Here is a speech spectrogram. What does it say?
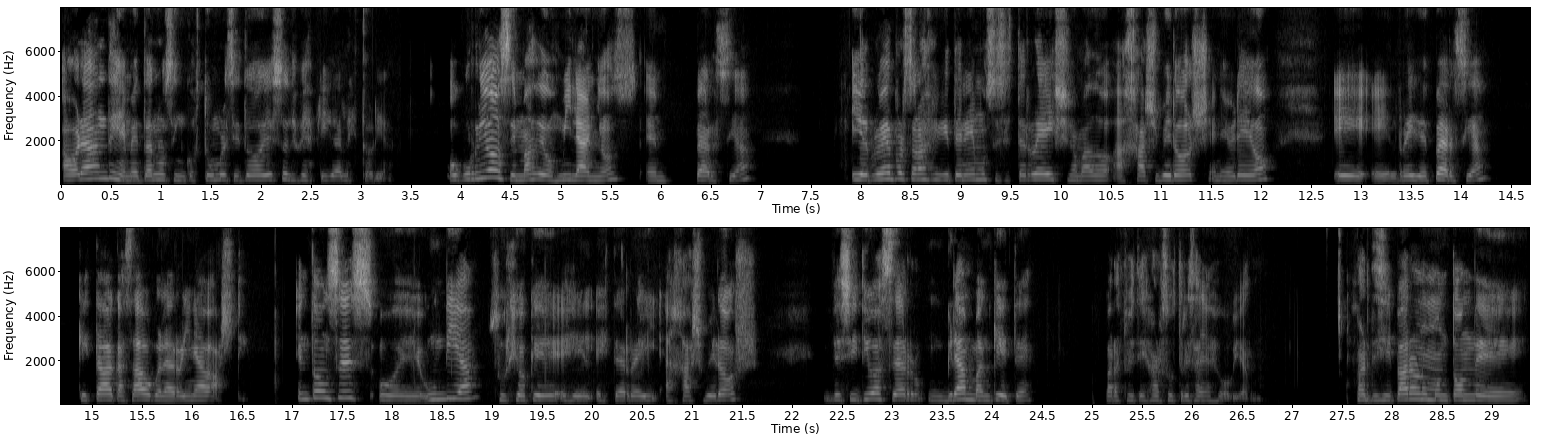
Ahora, antes de meternos en costumbres y todo eso, les voy a explicar la historia. Ocurrió hace más de 2000 años en Persia, y el primer personaje que tenemos es este rey llamado Ahashverosh en hebreo, eh, el rey de Persia, que estaba casado con la reina Vashti. Entonces, eh, un día surgió que este rey Ahashverosh decidió hacer un gran banquete para festejar sus tres años de gobierno. Participaron un montón de,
